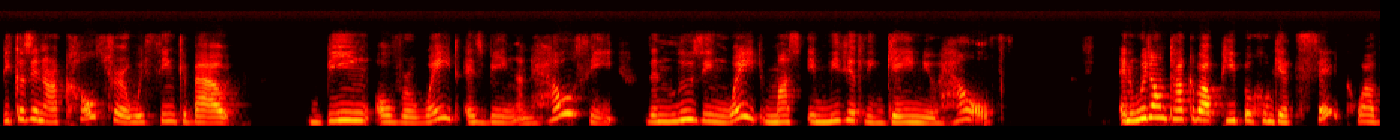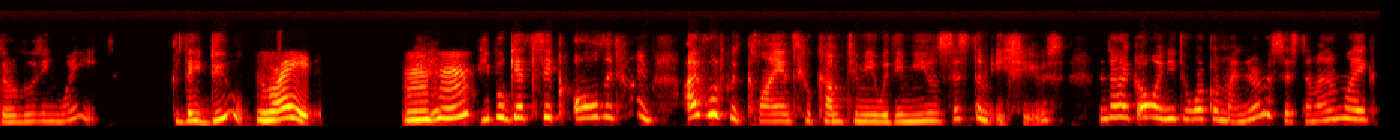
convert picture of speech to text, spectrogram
because in our culture we think about being overweight as being unhealthy, then losing weight must immediately gain you health. And we don't talk about people who get sick while they're losing weight because they do. Right. Mhm. People get sick all the time. I've worked with clients who come to me with immune system issues and they're like, oh, I need to work on my nervous system. And I'm like,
